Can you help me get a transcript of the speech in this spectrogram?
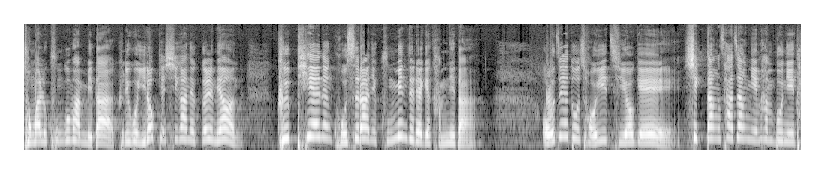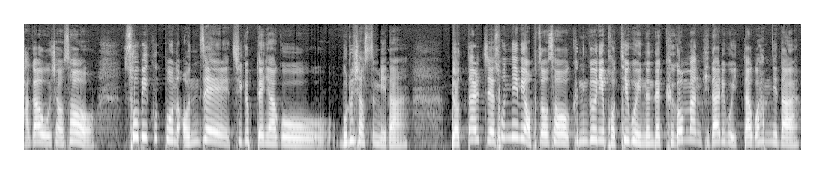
정말로 궁금합니다. 그리고 이렇게 시간을 끌면 그 피해는 고스란히 국민들에게 갑니다. 어제도 저희 지역에 식당 사장님 한 분이 다가오셔서 소비 쿠폰 언제 지급되냐고 물으셨습니다. 몇 달째 손님이 없어서 근근히 버티고 있는데 그것만 기다리고 있다고 합니다.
